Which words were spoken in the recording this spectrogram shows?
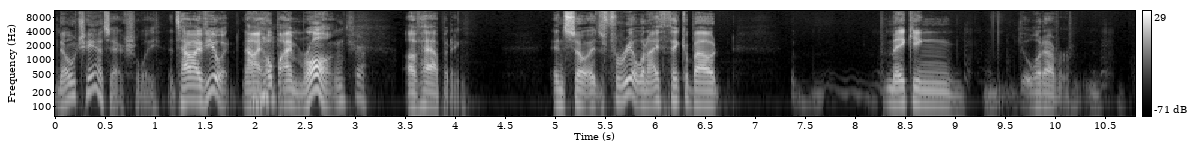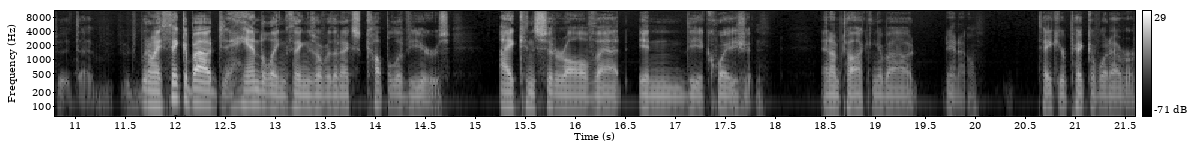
no chance. Actually, it's how I view it. Now I Mhm. hope I'm wrong. Sure. of happening. And so it's for real. When I think about making whatever, when I think about handling things over the next couple of years, I consider all of that in the equation. And I'm talking about, you know, take your pick of whatever,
